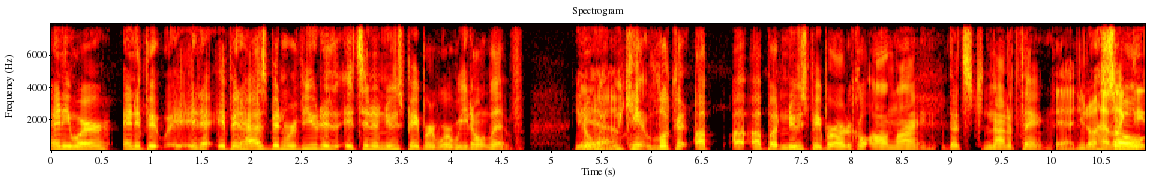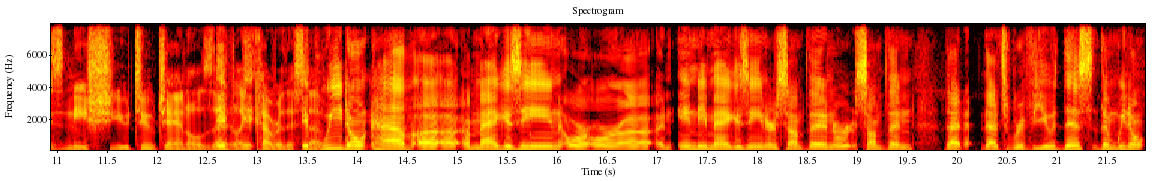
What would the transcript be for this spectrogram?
anywhere. And if it, it if it has been reviewed it's in a newspaper where we don't live you know Yeah. we, we can't look it up uh, up a newspaper article online that's not a thing yeah, you don't have So- like these niche YouTube channels that If like it- cover this stuff. if stuff. we don't have a, a, a magazine or or a, an indie magazine or something or something that that's reviewed this then we don't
